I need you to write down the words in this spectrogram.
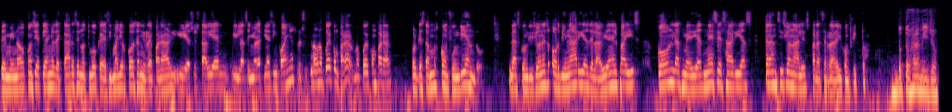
terminó con siete años de cárcel, no tuvo que decir mayor cosa ni reparar y eso está bien y la señora tiene cinco años, pues no, no puede comparar, no puede comparar porque estamos confundiendo las condiciones ordinarias de la vida en el país con las medidas necesarias transicionales para cerrar el conflicto. Doctor Jaramillo,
